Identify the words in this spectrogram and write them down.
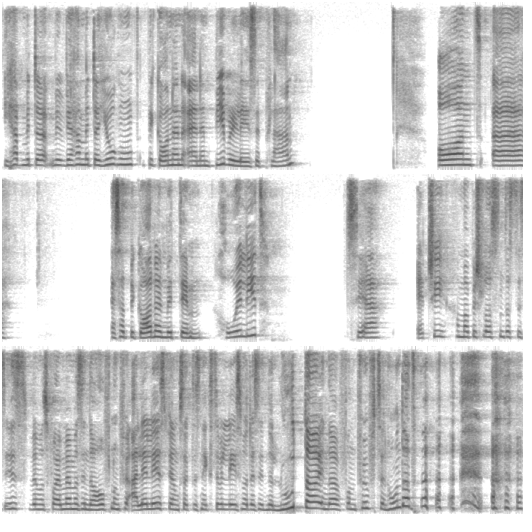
ich hab mit der, wir haben mit der Jugend begonnen, einen Bibelleseplan. Und äh, es hat begonnen mit dem Hohelied, sehr edgy, haben wir beschlossen, dass das ist, wenn vor allem wenn man es in der Hoffnung für alle liest. Wir haben gesagt, das nächste Mal lesen wir das in der Luther in der, von 1500. das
